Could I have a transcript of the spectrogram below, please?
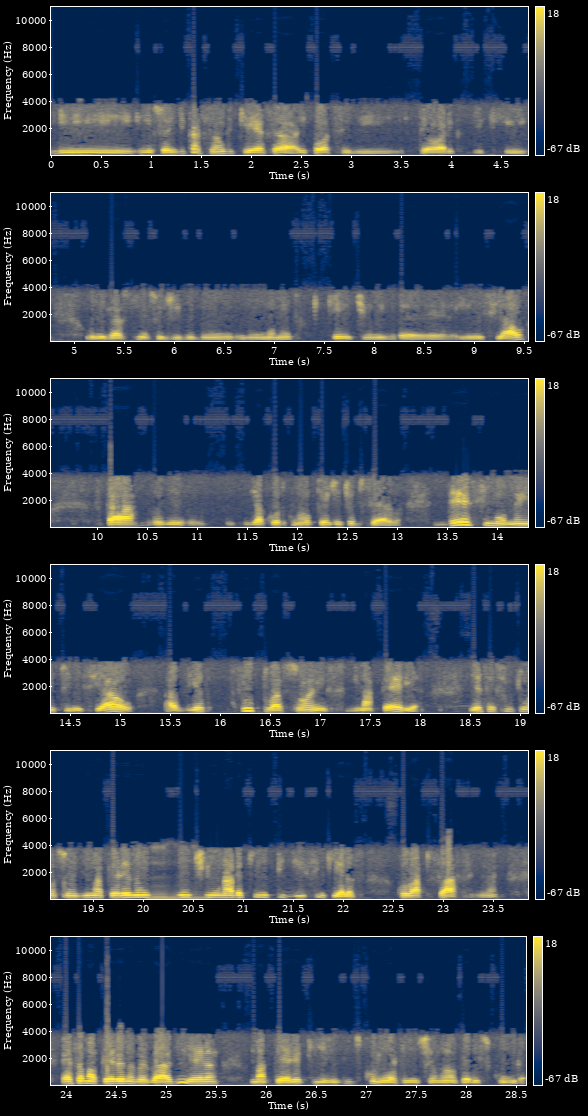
E isso é indicação de que essa hipótese de, teórica de que o universo tinha surgido num, momento quente é, inicial está de, acordo com o que a gente observa. Desse momento inicial, havia flutuações de matéria, e essas flutuações de matéria não, uhum. não tinham nada que impedissem que elas colapsassem. Né? Essa matéria, na verdade, era matéria que a gente desconhece, a gente chama de matéria escura.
